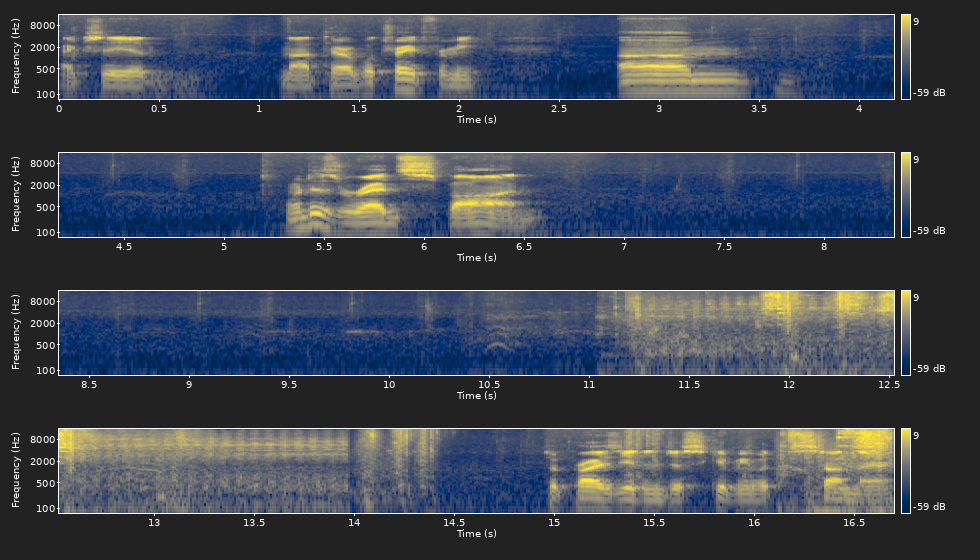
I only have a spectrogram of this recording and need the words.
Actually, not terrible trade for me. Um, when does red spawn? Surprised you didn't just skip me with the stun there.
